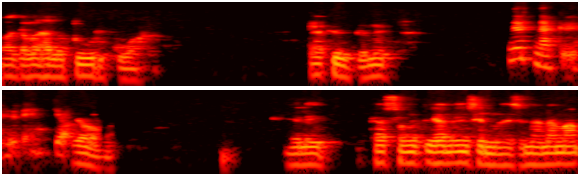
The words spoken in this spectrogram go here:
aika lähellä Turkua. Näkyykö nyt? Nyt näkyy hyvin, joo. joo. Eli tässä on nyt ihan ensimmäisenä nämä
